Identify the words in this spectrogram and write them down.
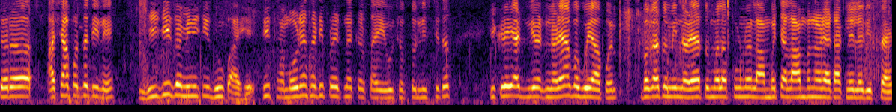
तर अशा पद्धतीने ही जी जमिनीची धूप आहे ती थांबवण्यासाठी प्रयत्न करता येऊ शकतो निश्चितच. इकडे या नळ्या बघूया आपण. बघा तुम्ही नळ्या तुम्हाला पूर्ण लांबच्या लांब नळ्या टाकलेल्या दिसत आहेत.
